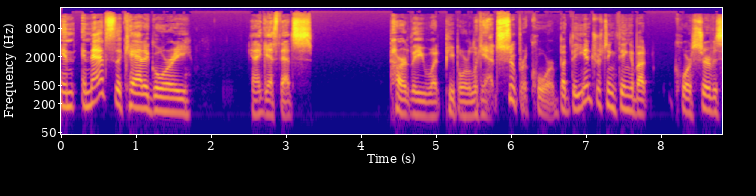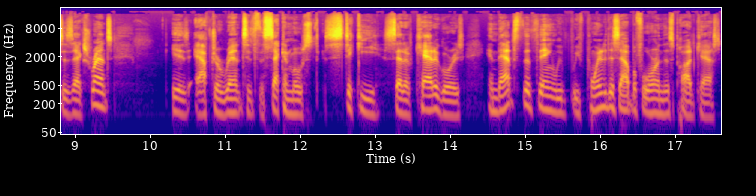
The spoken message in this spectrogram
And, and that's the category, and I guess that's partly what people are looking at super core. But the interesting thing about core services X rents is after rents, it's the second most sticky set of categories. And that's the thing we've we've pointed this out before in this podcast.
